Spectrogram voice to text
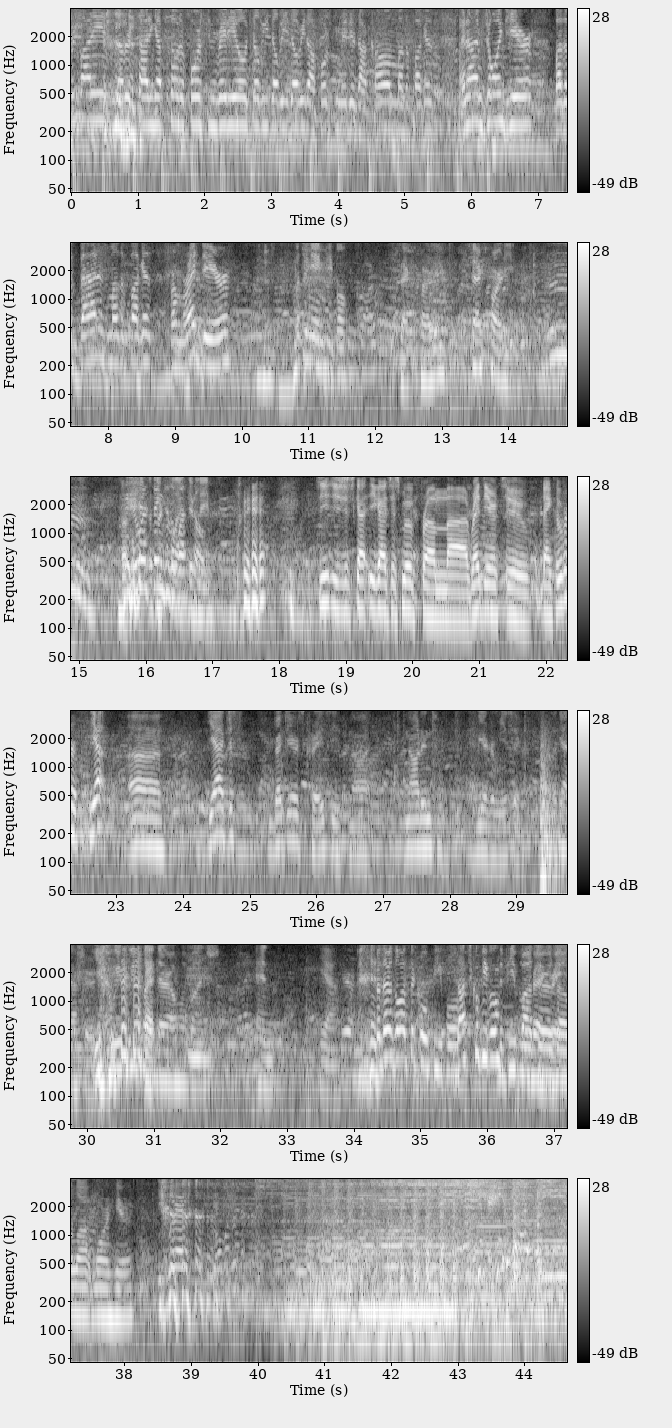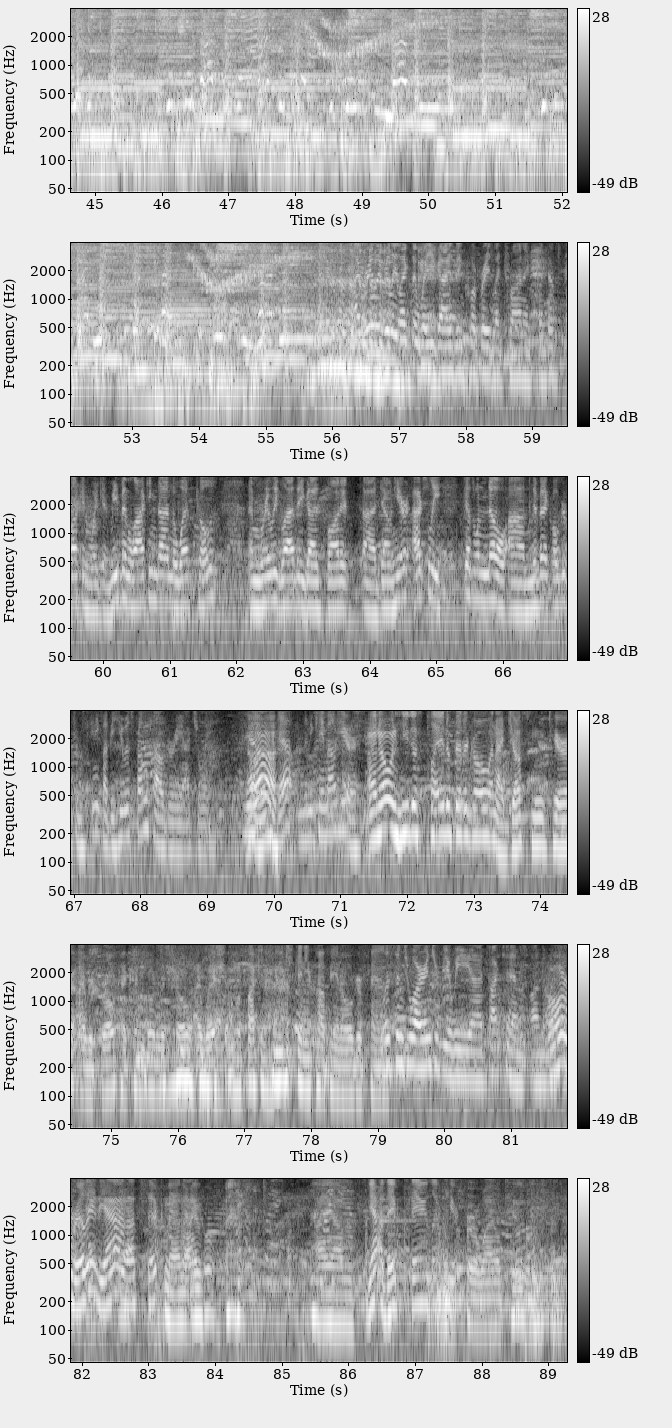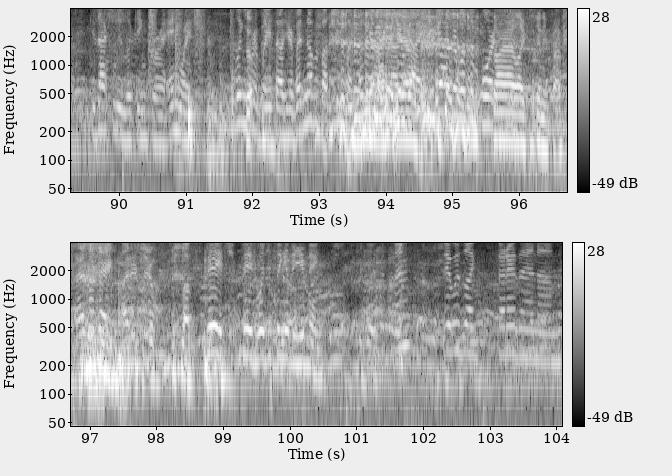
everybody. It's another exciting episode of Foreskin Radio, www.foreskinradio.com, motherfuckers. And I'm joined here by the baddest motherfuckers from Red Deer. What's your name, people? Sex party. Sex party. Newest thing a to the West Coast. name. So you, you just got you guys just moved from uh, Red Deer to Vancouver. Yeah. Uh, yeah. Just Red Deer is crazy. It's not not into weirder music. That's Yeah, for sure. yeah, we, we Right. played there a whole bunch, and yeah, But there's lots of cool people. Lots of cool people. the people but there's great. a lot more here. incorporate electronics. Like, that's fucking wicked. We've been lacking that in the West Coast. I'm really glad that you guys bought it uh, down here. Actually, you guys want to know, um, Nivek Ogre from Skinny Puppy, he was from Calgary, actually. Yeah. Yeah, and then he came out here. I know, and he just played a bit ago, and I just moved here. I was broke. I couldn't go to the show. I wish. I'm a fucking huge Skinny Puppy and Ogre fan. Listen to our interview. We uh, talked to him on the Oh, really? Yeah, that's sick, man. That's I, I um, yeah, they they lived here for a while too. He's actually looking for it. Anyways, looking So- for a place out here. But enough about Skinny Puppy. Let's get back to you guys. You guys are what's important. Sorry, I like Skinny Puppy. That's okay. I do too. But Paige, Paige, what'd you think of the evening? And it was like better than um,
